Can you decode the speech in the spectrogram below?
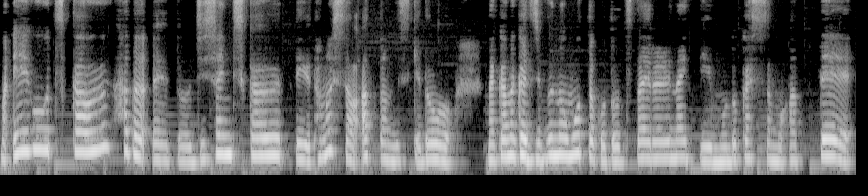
まあ、英語を使う、肌、えっ、と、実際に使うっていう楽しさはあったんですけど、なかなか自分の思ったことを伝えられないっていうもどかしさもあって、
